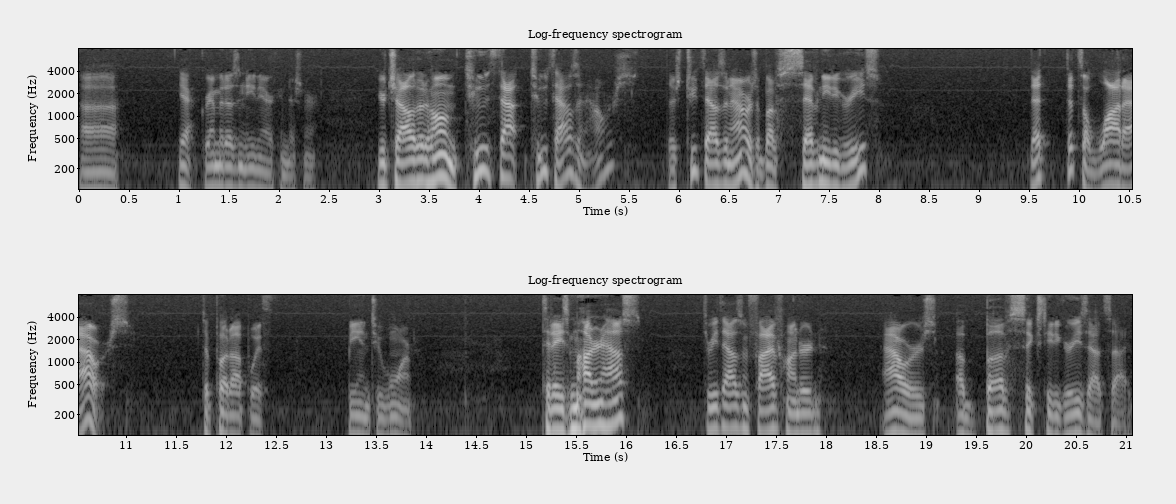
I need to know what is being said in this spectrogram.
Uh, yeah, grandma doesn't need an air conditioner. Your childhood home, 2,000 hours? There's 2,000 hours above 70 degrees? that that's a lot of hours to put up with being too warm. Today's modern house, 3,500 hours above 60 degrees outside.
